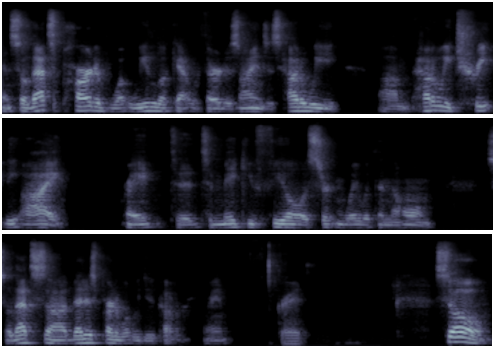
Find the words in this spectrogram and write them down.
And so that's part of what we look at with our designs is how do we um, how do we treat the eye, right, to to make you feel a certain way within the home. So that's uh, that is part of what we do cover, right? Great. So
